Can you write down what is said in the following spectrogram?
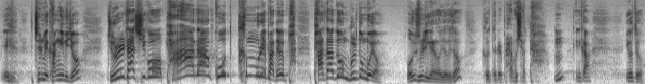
주님의 강림이죠. 줄을 타시고 바다 곧 큰 물에 바다, 바, 바다도 물도 뭐요? 원수를 얘기하는 거죠, 그래서 그것들을 밟으셨다. 음? 그러니까 이것도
